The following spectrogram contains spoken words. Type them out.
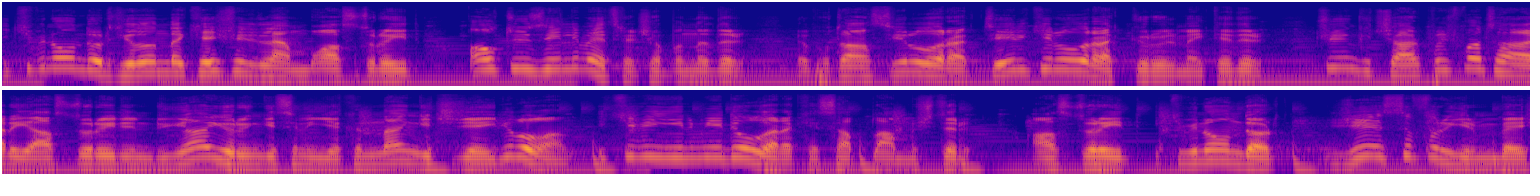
2014 yılında keşfedilen bu asteroid 650 metre çapındadır ve potansiyel olarak tehlikeli olarak görülmektedir. Çünkü çarpışma tarihi asteroidin dünya yörüngesinin yakından geçeceği yıl olan 2027 olarak hesaplanmıştır. Asteroid 2014 J025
